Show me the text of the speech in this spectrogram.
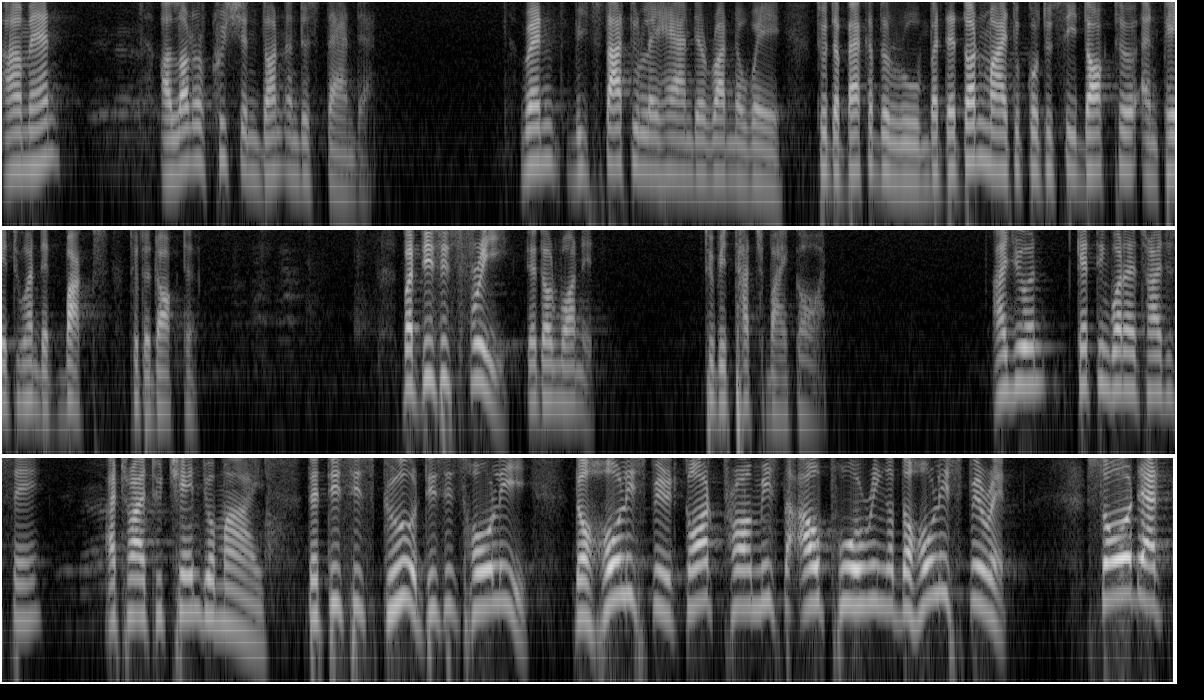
Amen. Amen. A lot of Christians don't understand that. When we start to lay hand, they run away to the back of the room, but they don't mind to go to see doctor and pay 200 bucks to the doctor. But this is free. They don't want it to be touched by God. Are you getting what I try to say? Amen. I try to change your mind that this is good, this is holy. The Holy Spirit, God promised the outpouring of the Holy Spirit so that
